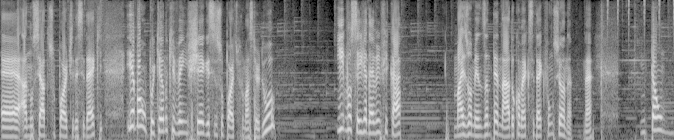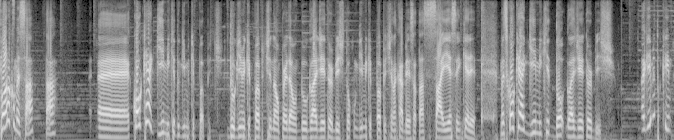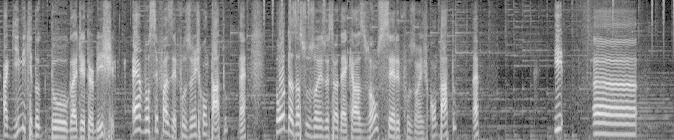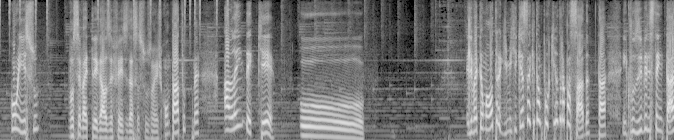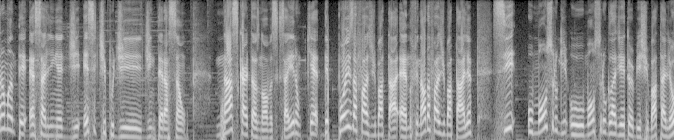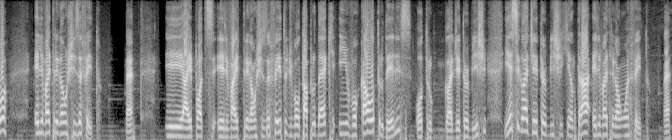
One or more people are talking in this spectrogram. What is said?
é, anunciado suporte desse deck. E é bom, porque ano que vem chega esses suportes pro Master Duel. E vocês já devem ficar mais ou menos antenado como é que esse deck funciona, né? Então, bora começar, tá? É, qual que é a gimmick do Gimmick Puppet? Do Gimmick Puppet, não, perdão, do Gladiator Beast. Tô com Gimmick Puppet na cabeça, tá? Se sair é sem querer. Mas qual que é a gimmick do Gladiator Beast? A gimmick do, a gimmick do, do Gladiator Beast é você fazer fusões de contato, né? Todas as fusões do Extra Deck elas vão ser fusões de contato, né? E uh, com isso você vai trigar os efeitos dessas fusões de contato, né? Além de que o ele vai ter uma outra gimmick que essa aqui tá um pouquinho ultrapassada, tá? Inclusive eles tentaram manter essa linha de esse tipo de, de interação nas cartas novas que saíram, que é depois da fase de batalha, é no final da fase de batalha, se o monstro o monstro Gladiator Beast batalhou, ele vai trigar um X efeito, né? E aí pode ser, ele vai entregar um X efeito de voltar pro deck e invocar outro deles, outro Gladiator Beast. E esse Gladiator Beast que entrar, ele vai entregar um efeito, né?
